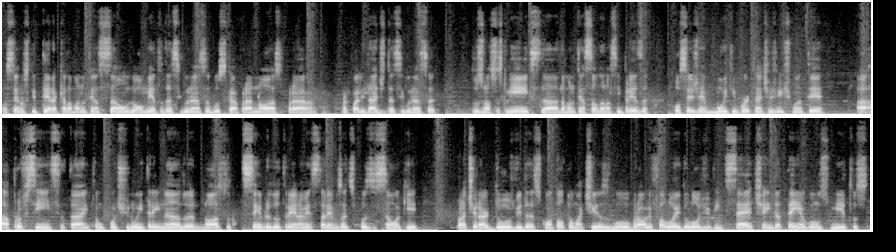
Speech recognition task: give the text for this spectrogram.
Nós temos que ter aquela manutenção do aumento da segurança, buscar para nós, para a qualidade da segurança dos nossos clientes, da, da, manutenção da nossa empresa. Ou seja, é muito importante a gente manter a, a proficiência, tá? Então, continuem treinando. Nós, sempre do treinamento, estaremos à disposição aqui para tirar dúvidas quanto ao automatismo. O Braulio falou aí do Load 27, ainda tem alguns mitos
